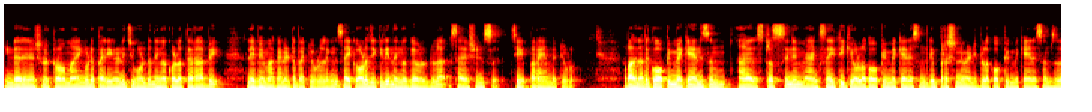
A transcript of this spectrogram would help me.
ഇന്റർനാഷണൽ ട്രോമയും കൂടി പരിഗണിച്ചുകൊണ്ട് നിങ്ങൾക്കുള്ള തെറാപ്പി ലഭ്യമാക്കാനായിട്ട് പറ്റുള്ളൂ. അല്ലെങ്കിൽ സൈക്കോളജിക്കലി നിങ്ങൾക്ക് വേണ്ടിയുള്ള സജഷൻസ് പറയാൻ പറ്റുള്ളൂ. അപ്പോൾ അതിനകത്ത് കോപ്പിംഗ് മെക്കാനിസം സ്ട്രെസ്സിനും ആങ്സൈറ്റിക്കുള്ള കോപ്പിംഗ് മെക്കാനിസം ഡിപ്രഷന് വേണ്ടിയിട്ടുള്ള കോപ്പിംഗ് മെക്കാനിസംസ്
